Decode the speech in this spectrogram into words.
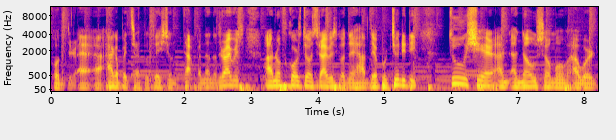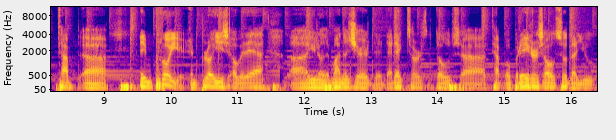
for the, uh, Agape Transportation top banana drivers. And of course, those drivers going to have the opportunity to share and, and know some of our top uh, employer employees over there. Uh, you know, the manager, the directors, those uh, top operators also that you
